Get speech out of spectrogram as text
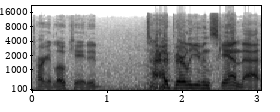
Target located. I barely even scanned that.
